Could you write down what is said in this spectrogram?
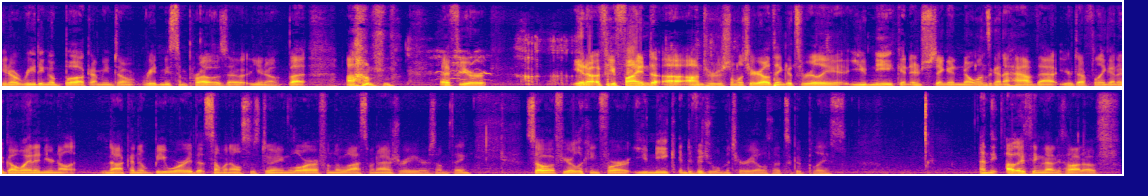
you know, reading a book. I mean, don't read me some prose, uh, you know. But um, if you're, you know, if you find uh, untraditional material, I think it's really unique and interesting, and no one's going to have that. You're definitely going to go in, and you're not not going to be worried that someone else is doing Laura from the Glass Menagerie or something. So if you're looking for unique individual material, that's a good place. And the other thing that I thought of,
